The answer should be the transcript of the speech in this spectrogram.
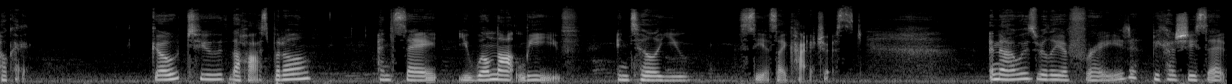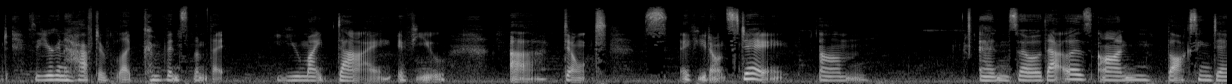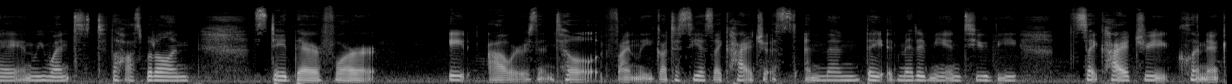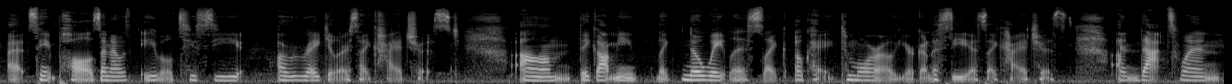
"Okay, go to the hospital and say you will not leave until you see a psychiatrist." And I was really afraid because she said, so "You're going to have to like convince them that you might die if you uh, don't if you don't stay." Um, and so that was on Boxing Day, and we went to the hospital and stayed there for eight hours until finally got to see a psychiatrist. And then they admitted me into the psychiatry clinic at St. Paul's, and I was able to see a regular psychiatrist. Um, they got me like no wait list, like, okay, tomorrow you're going to see a psychiatrist. And that's when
